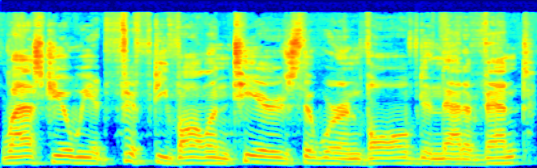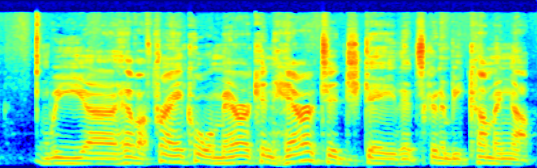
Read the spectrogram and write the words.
last year we had 50 volunteers that were involved in that event. We uh, have a Franco American Heritage Day that's going to be coming up.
